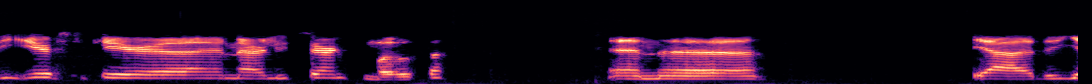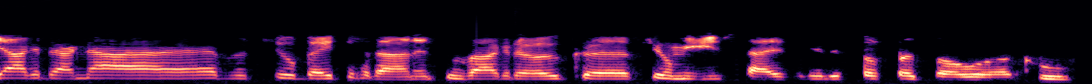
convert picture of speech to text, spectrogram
die eerste keer naar Luzern te mogen. En ja, de jaren daarna hebben we het veel beter gedaan. En toen waren er ook uh, veel meer inschrijvingen. Dus dat was ook wel uh, cool.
